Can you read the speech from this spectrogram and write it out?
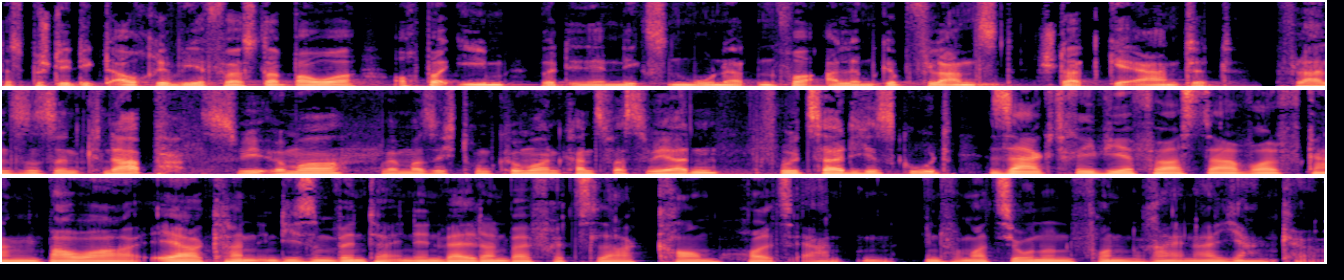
Das bestätigt auch Revierförster Bauer. Auch bei ihm wird in den nächsten Monaten vor allem gepflanzt statt geerntet. Pflanzen sind knapp, ist wie immer. Wenn man sich drum kümmern, kann es was werden. Frühzeitig ist gut. Sagt Revierförster Wolfgang Bauer. Er kann in diesem Winter in den Wäldern bei Fritzlar kaum Holz ernten. Informationen von Rainer Janke.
